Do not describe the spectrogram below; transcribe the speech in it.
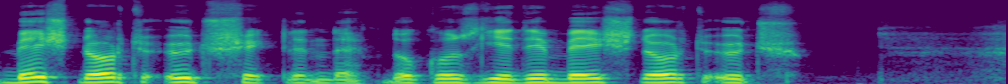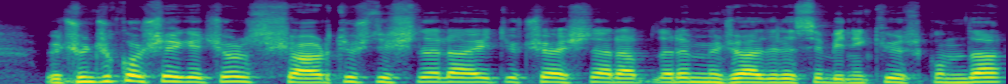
5-4-3 şeklinde. 9-7-5-4-3. Üçüncü koşuya geçiyoruz. Şartüş dişlere ait 3 yaşlı Arapların mücadelesi 1200 kumda.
